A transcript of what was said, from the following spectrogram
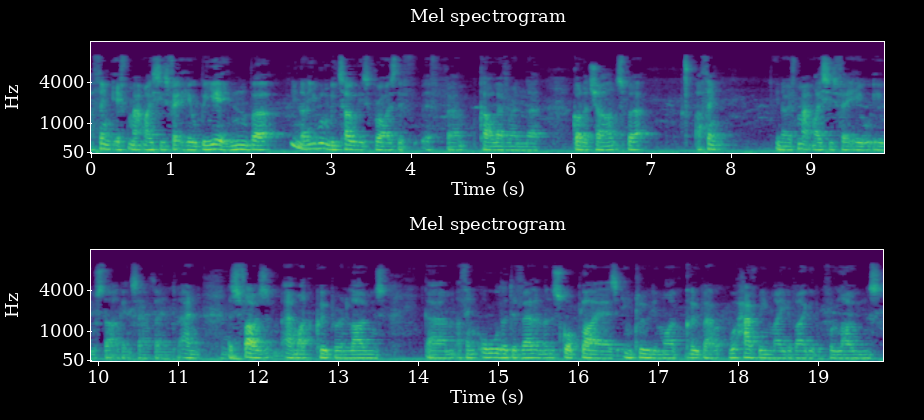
I think if Matt Macey's fit, he'll be in. But you know, you wouldn't be totally surprised if if um, Carl Letheren uh, got a chance. But I think you know, if Matt Macey's fit, he'll, he'll start against Southend. And mm. as far as uh, Michael Cooper and loans, um, I think all the development squad players, including Michael Cooper, have been made available for loans.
